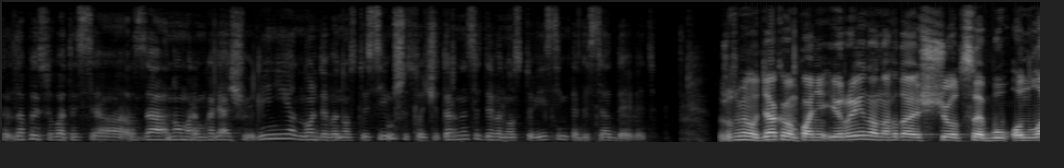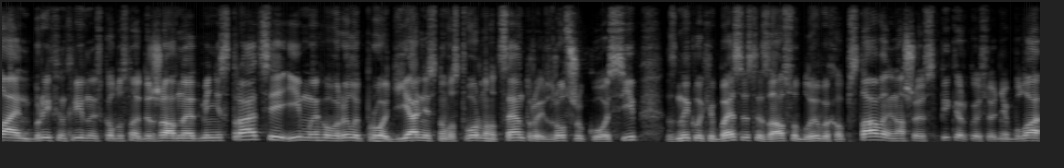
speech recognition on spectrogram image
записуватися за номером гарячої лінії 097 614 98 59. Зрозуміло, дякую вам, пані Ірина. Нагадаю, що це був онлайн брифінг Рівненської обласної державної адміністрації, і ми говорили про діяльність новоствореного центру із розшуку осіб, зниклих і безвісти за особливих обставин. І нашою спікеркою сьогодні була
